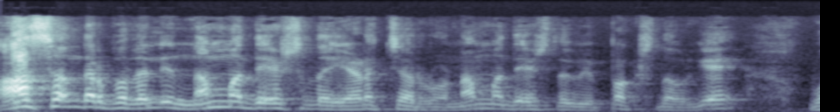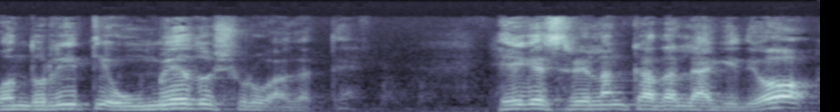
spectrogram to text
ಆ ಸಂದರ್ಭದಲ್ಲಿ ನಮ್ಮ ದೇಶದ ಎಡಚರರು, ನಮ್ಮ ದೇಶದ ವಿಪಕ್ಷದವ್ರಿಗೆ ಒಂದು ರೀತಿಯ ಉಮೇದು ಶುರುವಾಗತ್ತೆ. ಹೇಗೆ ಶ್ರೀಲಂಕಾದಲ್ಲಿ ಆಗಿದೆಯೋ,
